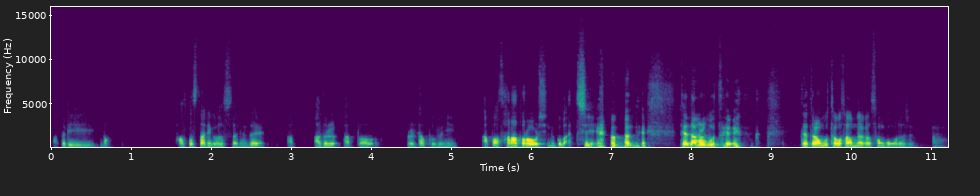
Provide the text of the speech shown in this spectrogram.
아들이 막 다섯 살인가 여섯 살인데 아, 아들 아빠를 딱 보더니 아빠 살아 돌아올 수 있는 거 맞지? 대답을 못해. 대답을 못하고 다음날 가서 성공을 하죠. 어.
